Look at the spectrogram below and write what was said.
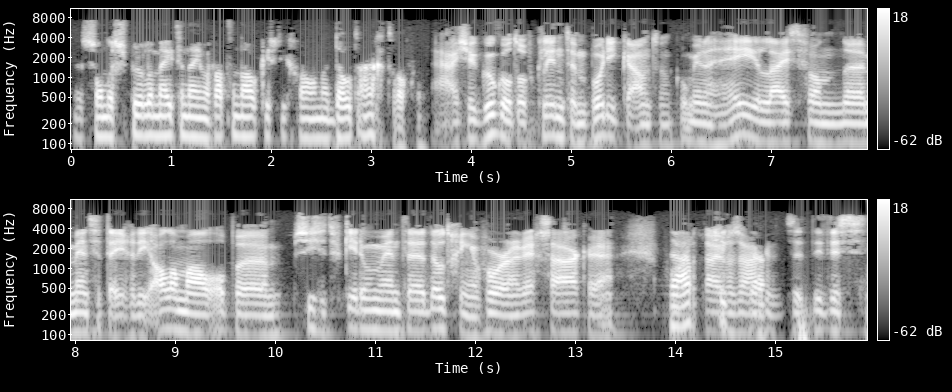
zonder spullen mee te nemen of wat dan ook, is die gewoon eh, dood aangetroffen. Ja, als je googelt op Clinton body count, dan kom je een hele lijst van eh, mensen tegen die allemaal op eh, precies het verkeerde moment eh, doodgingen voor een rechtszaak, voor Ja, getuigenzaken. Dit, dit is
